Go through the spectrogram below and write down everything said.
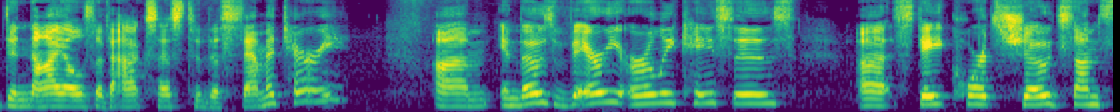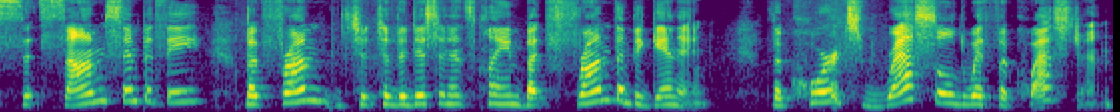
denials of access to the cemetery, um, in those very early cases, uh, state courts showed some some sympathy, but from to, to the dissidents' claim, but from the beginning, the courts wrestled with the question,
